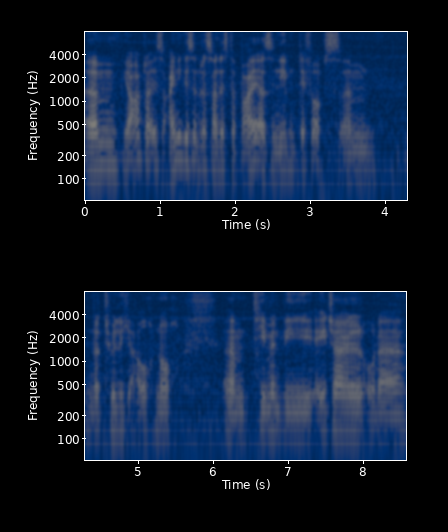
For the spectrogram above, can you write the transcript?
Ähm, ja, da ist einiges Interessantes dabei. Also neben DevOps ähm, natürlich auch noch ähm, Themen wie Agile oder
